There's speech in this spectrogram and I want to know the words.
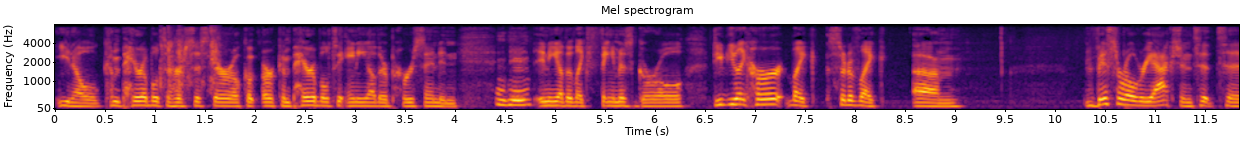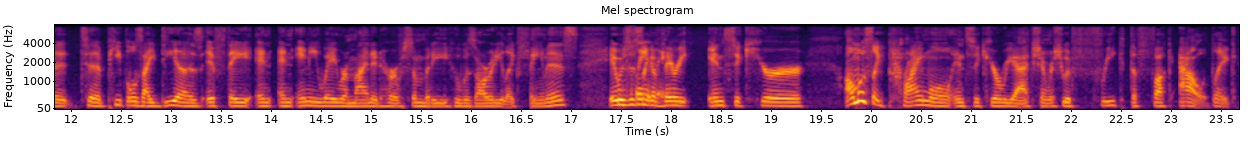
you know comparable to her sister or, co- or comparable to any other person and any other like famous girl do you, do you like her like sort of like um visceral reaction to to to people's ideas if they in, in any way reminded her of somebody who was already like famous it was just like a very insecure almost like primal insecure reaction where she would freak the fuck out like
